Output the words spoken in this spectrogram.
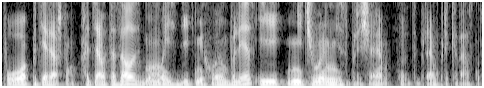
по потеряшкам. Хотя, казалось бы, мы с детьми ходим в лес и ничего им не запрещаем. Это прям прекрасно.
